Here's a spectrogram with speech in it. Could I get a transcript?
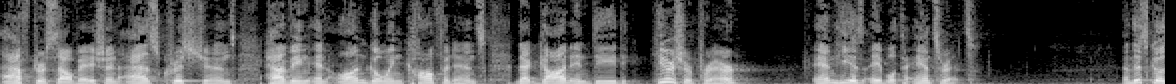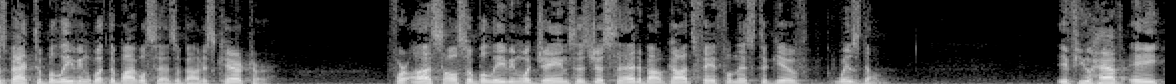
after salvation, as Christians, having an ongoing confidence that God indeed hears your prayer and he is able to answer it. And this goes back to believing what the Bible says about his character. For us, also believing what James has just said about God's faithfulness to give wisdom. If you have a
